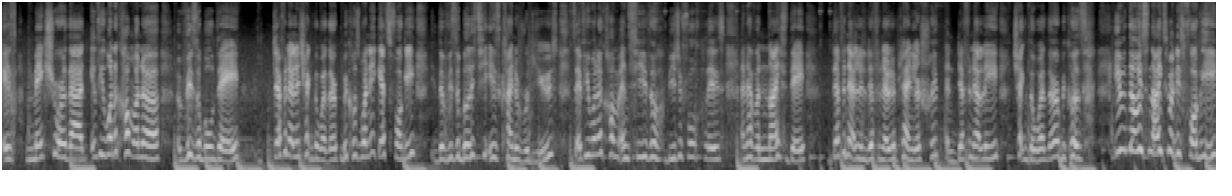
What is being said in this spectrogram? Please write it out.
is make sure that if you want to come on a visible day definitely check the weather because when it gets foggy the visibility is kind of reduced. So if you want to come and see the beautiful cliffs and have a nice day definitely definitely plan your trip and definitely check the weather because even though it's nice when it's foggy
